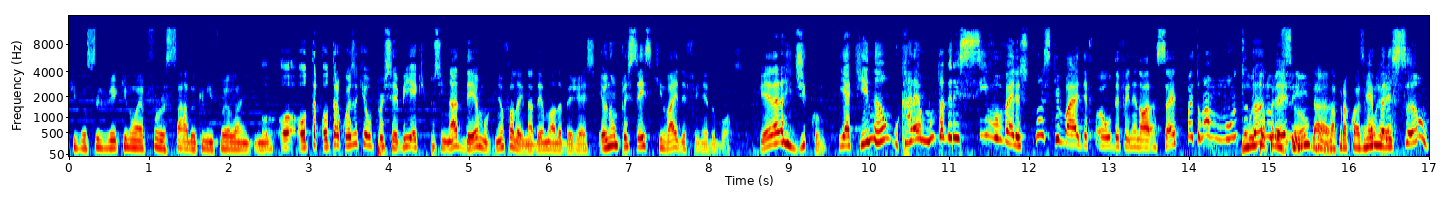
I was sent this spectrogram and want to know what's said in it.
que você vê que não é forçado, que nem foi lá, entendeu? O- Outra, outra coisa que eu percebi é que, tipo assim, na demo, que nem eu falei, na demo lá da BGS, eu não precisei esquivar e defender do boss. Porque ele era ridículo. E aqui não, o cara é muito agressivo, velho. Se tu não esquivar e ou defender na hora certa, vai tomar muito Muita dano pressão. dele. Dá, cara. dá pra quase É morrer. pressão.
